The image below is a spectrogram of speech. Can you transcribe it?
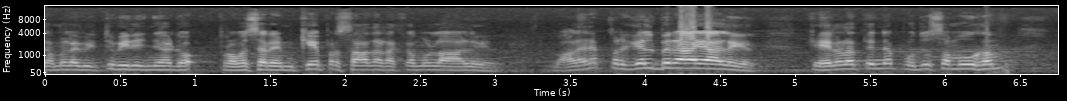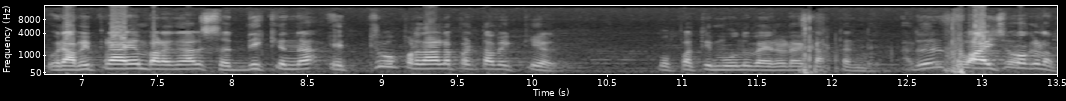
നമ്മളെ വിട്ടുപിരിഞ്ഞ ഡോ പ്രൊഫസർ എം കെ പ്രസാദ് അടക്കമുള്ള ആളുകൾ വളരെ പ്രഗത്ഭരായ ആളുകൾ. കേരളത്തിന്റെ പൊതുസമൂഹം ഒരു അഭിപ്രായം പറഞ്ഞാൽ ശ്രദ്ധിക്കുന്ന ഏറ്റവും പ്രധാനപ്പെട്ട വ്യക്തികൾ മുപ്പത്തിമൂന്ന് പേരുടെ കത്തുണ്ട്. അത് വായിച്ചു നോക്കണം.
